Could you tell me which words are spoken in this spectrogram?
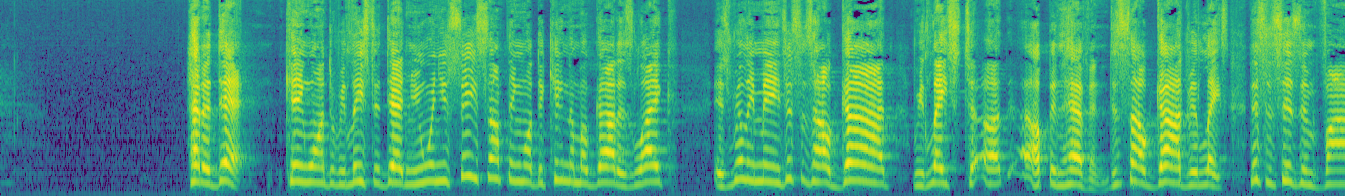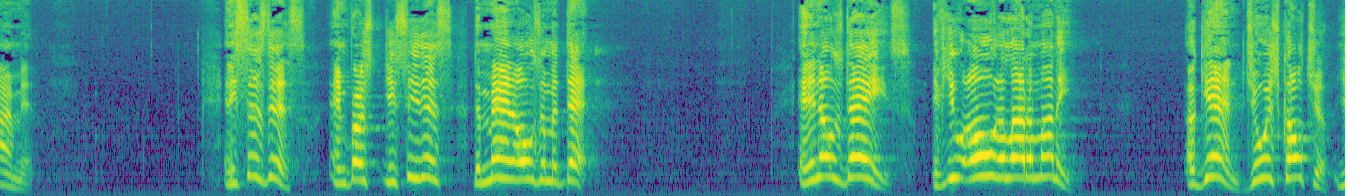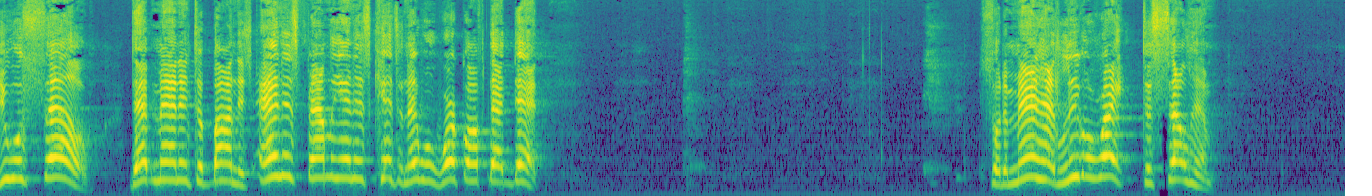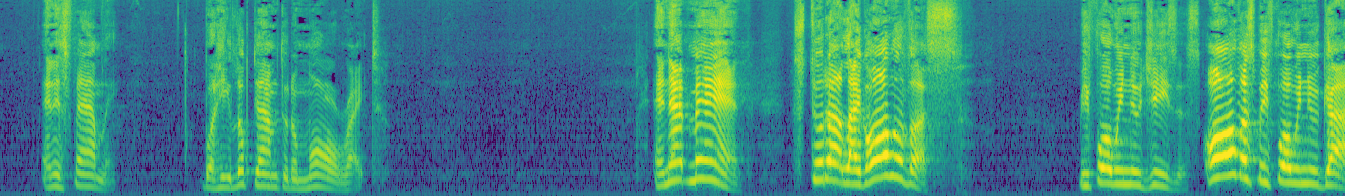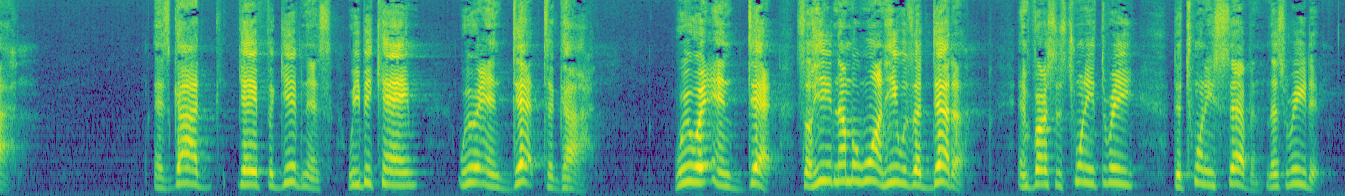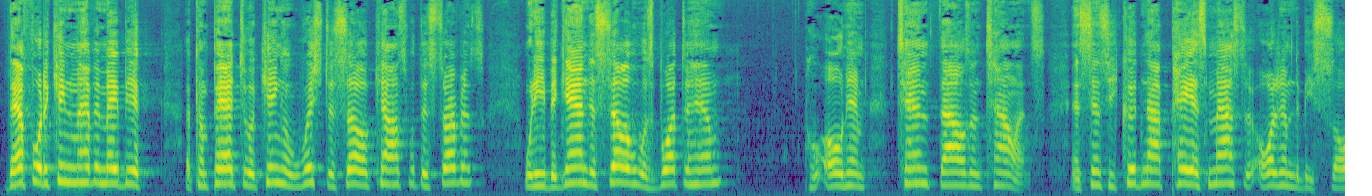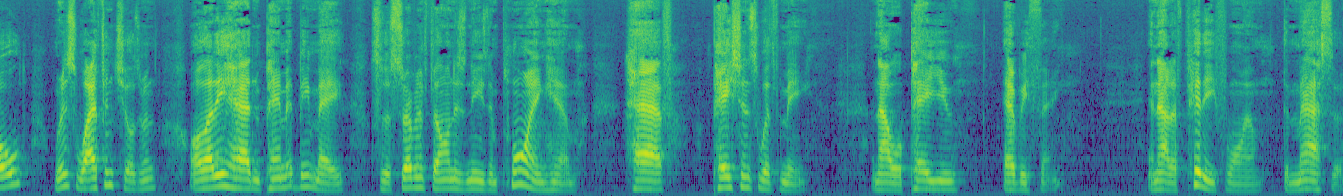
had a debt. King wanted to release the debt. And when you see something what the kingdom of God is like, it really means this is how God relates to us up in heaven. This is how God relates. This is his environment. And he says this in verse, you see this? The man owes him a debt. And in those days, if you owed a lot of money, again, Jewish culture, you will sell that man into bondage and his family and his kids, and they will work off that debt. So the man had legal right to sell him and his family. But he looked down to the moral right. And that man stood out like all of us before we knew Jesus, all of us before we knew God. As God gave forgiveness, we became, we were in debt to God. We were in debt. So he, number one, he was a debtor in verses 23 to 27. Let's read it. Therefore, the kingdom of heaven may be a, a compared to a king who wished to settle accounts with his servants. When he began to sell, was brought to him who owed him 10,000 talents. And since he could not pay his master, ordered him to be sold with his wife and children, all that he had, and payment be made. So the servant fell on his knees, imploring him, Have patience with me, and I will pay you everything. And out of pity for him, the master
